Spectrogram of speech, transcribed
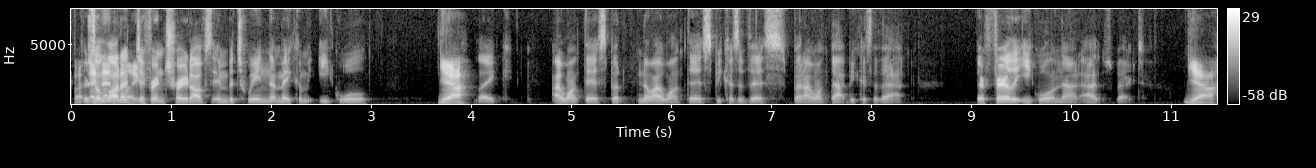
But There's a then, lot of like- different trade offs in between that make them equal. Yeah, Like, I want this, but no, I want this because of this, but I want that because of that. They're fairly equal in that aspect. Yeah.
